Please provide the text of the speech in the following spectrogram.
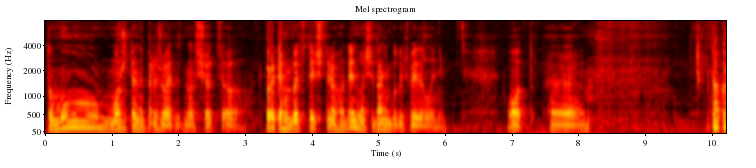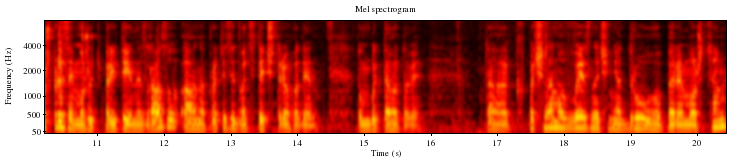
тому можете не переживати на що цього. Протягом 24 годин ваші дані будуть видалені. От. Також призи можуть прийти не зразу, а на протязі 24 годин. Тому будьте готові. Так, почнемо визначення другого переможця.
